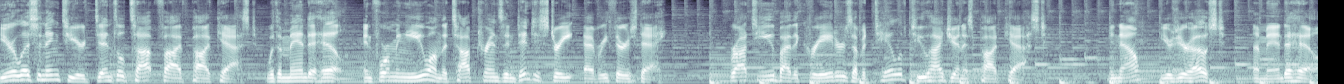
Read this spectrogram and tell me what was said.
You're listening to your Dental Top 5 podcast with Amanda Hill, informing you on the top trends in dentistry every Thursday. Brought to you by the creators of A Tale of Two Hygienists podcast. And now, here's your host, Amanda Hill.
